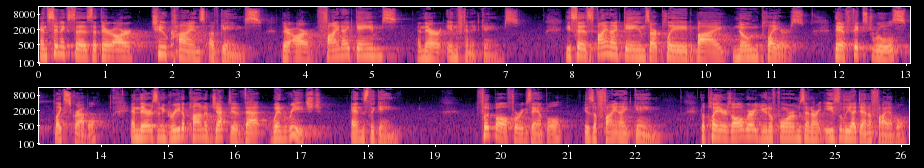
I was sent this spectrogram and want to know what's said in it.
And Sinek says that there are two kinds of games. There are finite games and there are infinite games. He says finite games are played by known players. They have fixed rules, like Scrabble, and there's an agreed upon objective that, when reached, ends the game. Football, for example, is a finite game. The players all wear uniforms and are easily identifiable.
